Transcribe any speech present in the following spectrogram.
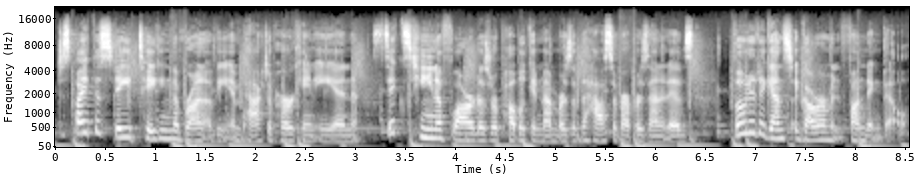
Despite the state taking the brunt of the impact of Hurricane Ian, 16 of Florida's Republican members of the House of Representatives voted against a government funding bill,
